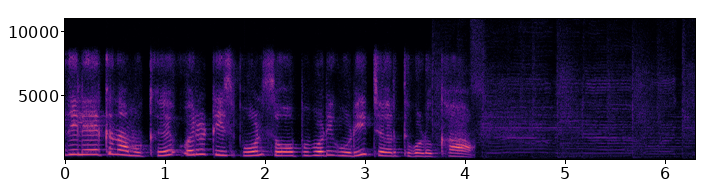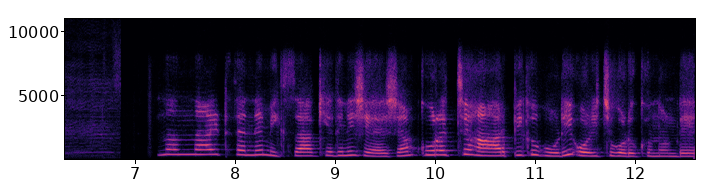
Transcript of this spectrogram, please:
ഇതിലേക്ക് നമുക്ക് ഒരു ടീസ്പൂൺ സോപ്പ് പൊടി കൂടി ചേർത്ത് കൊടുക്കാം. നന്നായിട്ട് തന്നെ മിക്സ് ആക്കിയതിന് ശേഷം കുറച്ച് ഹാർപ്പിക്ക് കൂടി ഒഴിച്ചു കൊടുക്കുന്നുണ്ട്.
